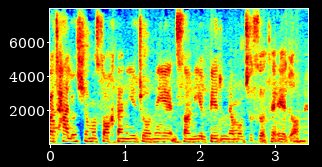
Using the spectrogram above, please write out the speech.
و تلاش ما ساختن یه جامعه انسانی بدون مجازات اعدامه.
